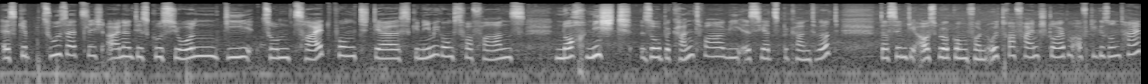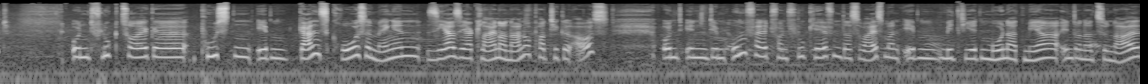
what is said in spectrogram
Es gibt zusätzlich eine Diskussion, die zum Zeitpunkt des Genehmigungsverfahrens noch nicht so bekannt war, wie es jetzt bekannt wird. Das sind die Auswirkungen von Ultrafeinstäuben auf die Gesundheit. Und Flugzeuge pusten eben ganz große Mengen sehr, sehr kleiner Nanopartikel aus. Und in dem Umfeld von Flughäfen, das weiß man eben mit jedem Monat mehr international,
